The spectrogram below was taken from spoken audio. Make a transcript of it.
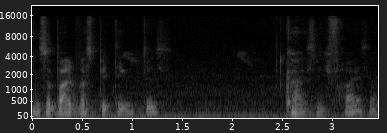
Und sobald was bedingt ist, kann es nicht frei sein.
